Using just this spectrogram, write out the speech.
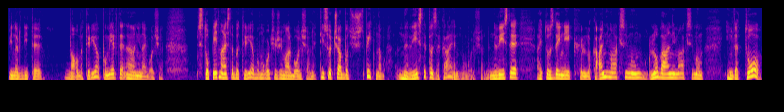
Vi naredite novo baterijo, pomerite, da ni najboljša. 115 baterija bo mogoče že malo boljša, ne? tisoča bo spet na boljša. Ne veste pa, zakaj je na boljša. Ne, ne veste, ali je to zdaj nek lokalni maksimum, globalni maksimum. In da to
